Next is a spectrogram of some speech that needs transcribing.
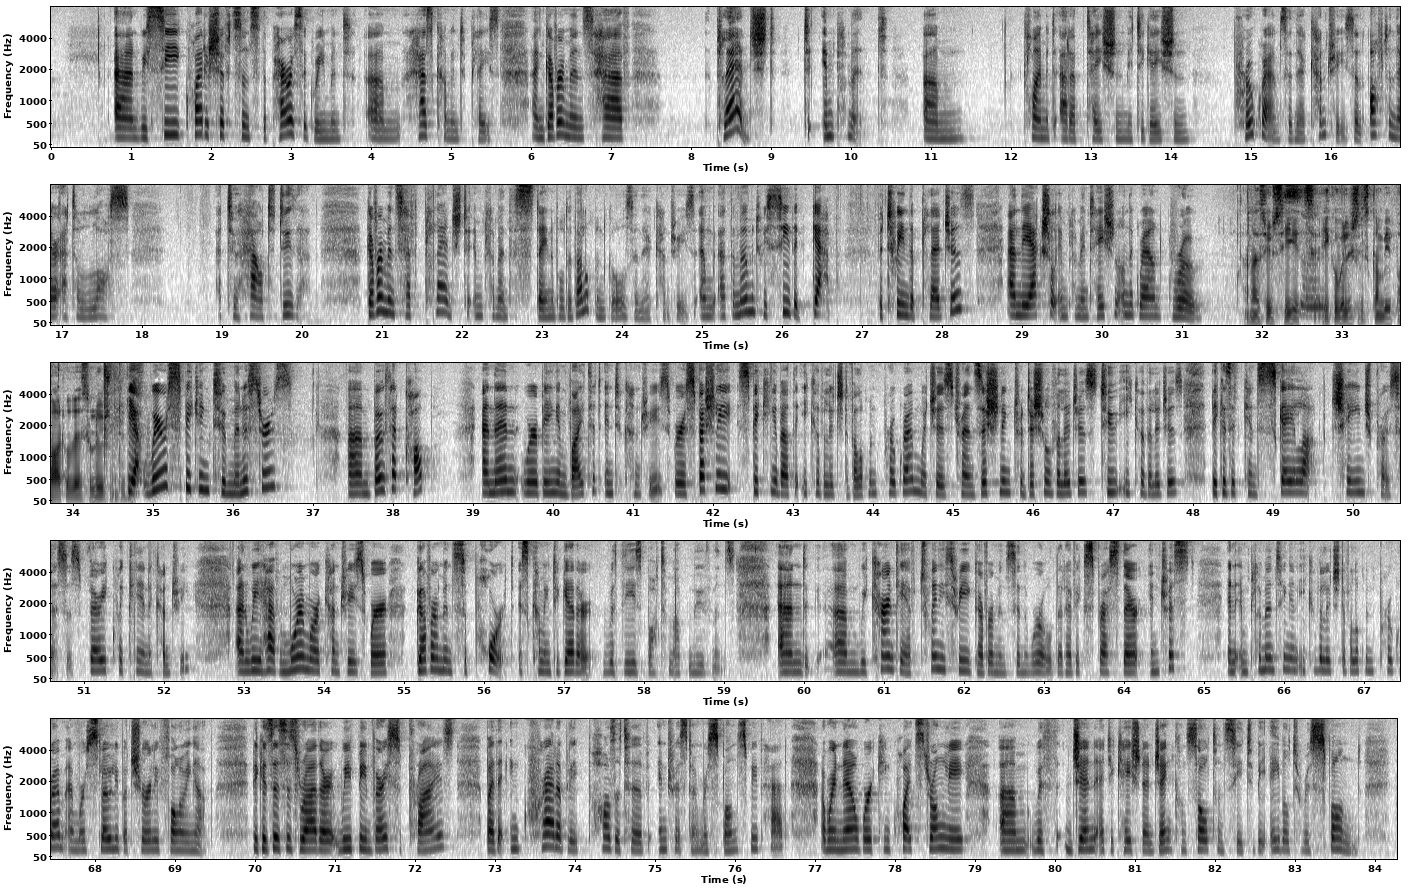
And we see quite a shift since the Paris Agreement um, has come into place. And governments have pledged to implement um, climate adaptation mitigation programs in their countries. And often they're at a loss to how to do that. Governments have pledged to implement the sustainable development goals in their countries. And at the moment, we see the gap between the pledges and the actual implementation on the ground grow. And as you see so, eco-villages can be part of the solution to this. Yeah, we're speaking to ministers, um, both at COP and then we're being invited into countries. We're especially speaking about the Eco Village Development Program, which is transitioning traditional villages to eco villages because it can scale up change processes very quickly in a country. And we have more and more countries where government support is coming together with these bottom up movements. And um, we currently have 23 governments in the world that have expressed their interest in implementing an eco-village development program and we're slowly but surely following up because this is rather we've been very surprised by the incredibly positive interest and response we've had and we're now working quite strongly um, with GEN education and GEN consultancy to be able to respond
